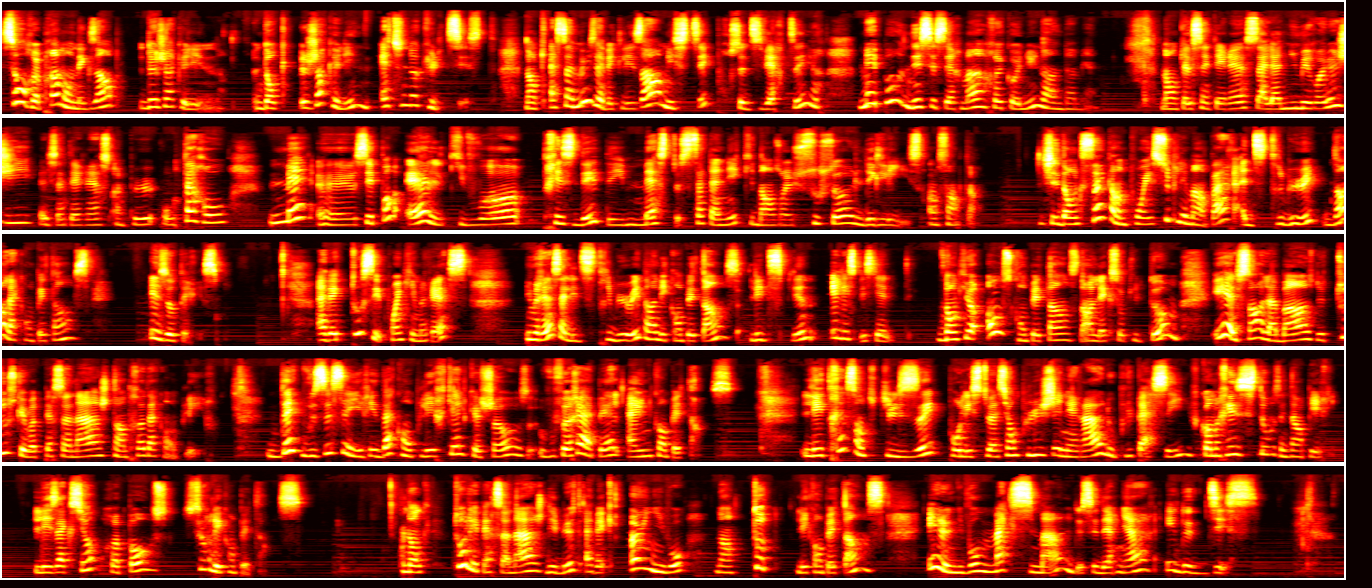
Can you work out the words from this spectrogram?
Si on reprend mon exemple de Jacqueline. Donc, Jacqueline est une occultiste. Donc, elle s'amuse avec les arts mystiques pour se divertir, mais pas nécessairement reconnue dans le domaine. Donc, elle s'intéresse à la numérologie, elle s'intéresse un peu au tarot, mais euh, c'est pas elle qui va présider des mestes sataniques dans un sous-sol d'église, on s'entend. J'ai donc 50 points supplémentaires à distribuer dans la compétence ésotérisme. Avec tous ces points qui me restent, il me reste à les distribuer dans les compétences, les disciplines et les spécialités. Donc, il y a 11 compétences dans l'ex-occultum et elles sont à la base de tout ce que votre personnage tentera d'accomplir. Dès que vous essayerez d'accomplir quelque chose, vous ferez appel à une compétence. Les traits sont utilisés pour les situations plus générales ou plus passives, comme résister aux intempéries. Les actions reposent sur les compétences. Donc, tous les personnages débutent avec un niveau dans toutes les compétences et le niveau maximal de ces dernières est de 10.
